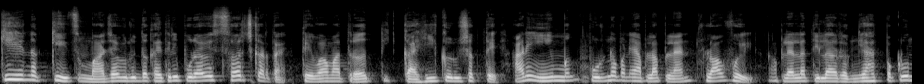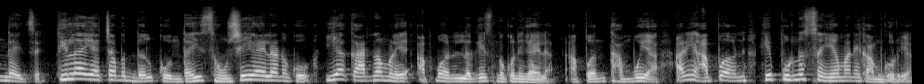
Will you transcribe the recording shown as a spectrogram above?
की हे नक्कीच माझ्या विरुद्ध काहीतरी पुरावे सर्च करताय. तेव्हा मात्र ती काही करू शकते आणि मग पूर्णपणे आपला प्लॅन फ्लॉप होईल. आपल्याला तिला रंगे हात पकडून द्यायचंय. तिला याच्याबद्दल कोणताही संशय यायला नको. या कारणामुळे आपण लगेच नको निघायला. आपण थांबूया आणि आपण हे पूर्ण संयमाने काम करूया.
